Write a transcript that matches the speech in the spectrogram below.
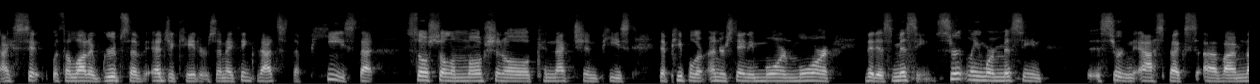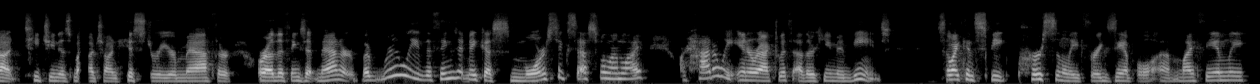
I sit with a lot of groups of educators and I think that's the piece that social emotional connection piece that people are understanding more and more that is missing. Certainly, we're missing uh, certain aspects of i'm not teaching as much on history or math or or other things that matter but really the things that make us more successful in life are how do we interact with other human beings so i can speak personally for example um, my family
